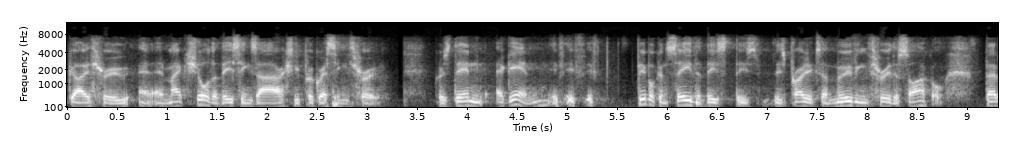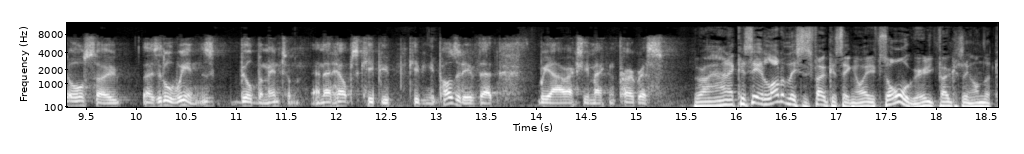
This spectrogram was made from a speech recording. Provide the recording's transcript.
go through and, and, make sure that these things are actually progressing through. Because then again, if, if, if people can see that these, these, these projects are moving through the cycle, that also, those little wins build momentum. And that helps keep you, keeping you positive that we are actually making progress Right, and I can see a lot of this is focusing. It's all really focusing on the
